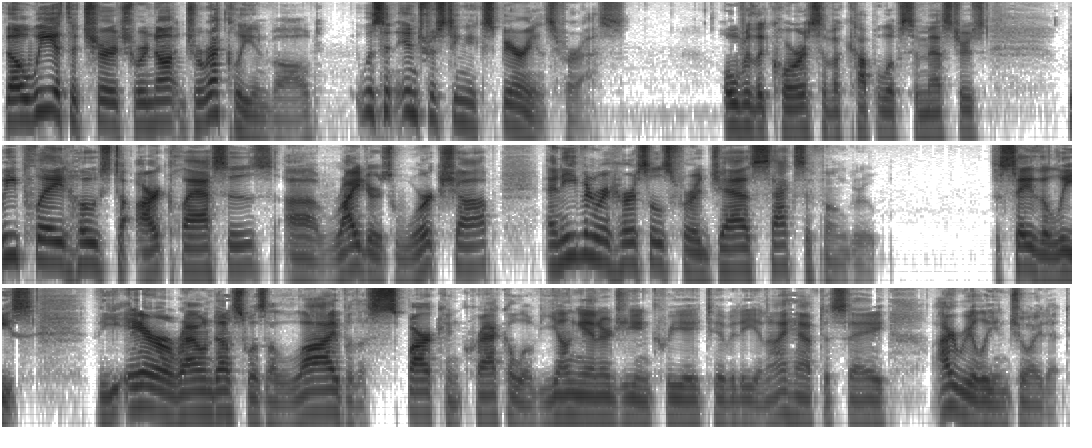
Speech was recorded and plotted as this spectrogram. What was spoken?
Though we at the church were not directly involved, it was an interesting experience for us. Over the course of a couple of semesters, we played host to art classes, a writer's workshop, and even rehearsals for a jazz saxophone group. To say the least, the air around us was alive with a spark and crackle of young energy and creativity, and I have to say, I really enjoyed it.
